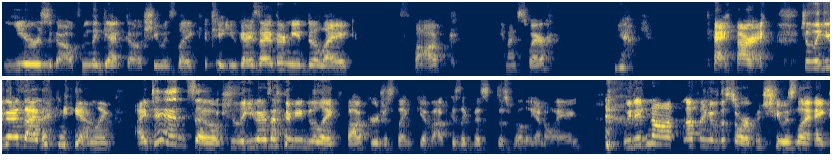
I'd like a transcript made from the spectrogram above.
years ago from the get-go. She was like, okay, you guys either need to like fuck. Can I swear? Yeah. Okay, all right. She's like, you guys either need, I'm like, I did. So she's like, you guys either need to like fuck or just like give up because like this is really annoying. we did not, nothing of the sort, but she was like,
